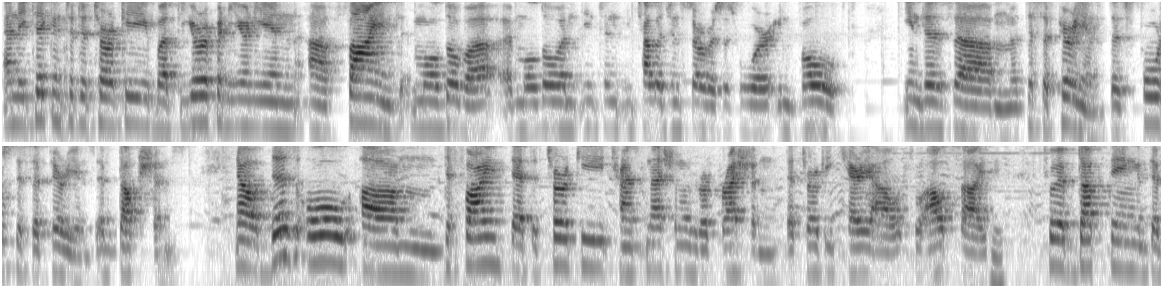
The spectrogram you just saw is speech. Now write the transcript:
and they taken to the Turkey. But the European Union uh, fined Moldova, uh, Moldovan intelligence services who were involved in this um, disappearance, this forced disappearance, abductions. Now, this all um, defines that the Turkey transnational repression that Turkey carry out to outside, mm. to abducting the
